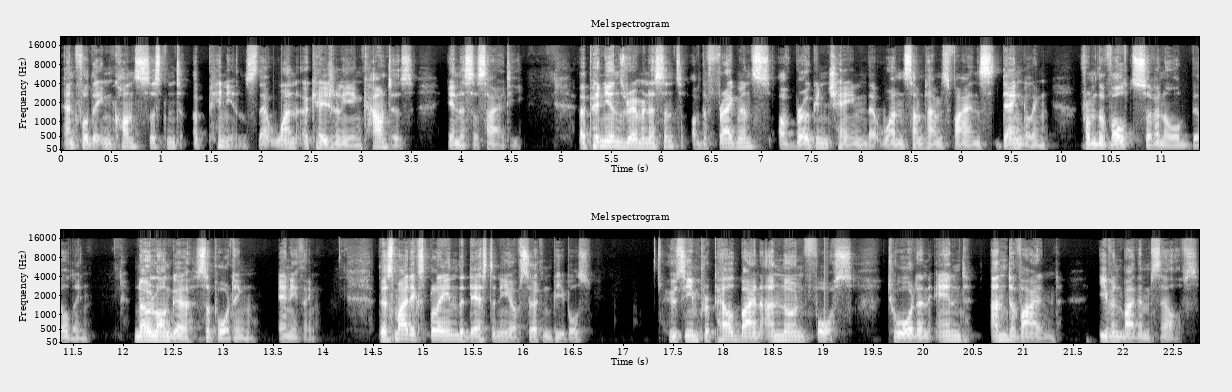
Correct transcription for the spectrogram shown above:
and for the inconsistent opinions that one occasionally encounters in a society. Opinions reminiscent of the fragments of broken chain that one sometimes finds dangling from the vaults of an old building, no longer supporting anything. This might explain the destiny of certain peoples who seem propelled by an unknown force toward an end undivined even by themselves.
